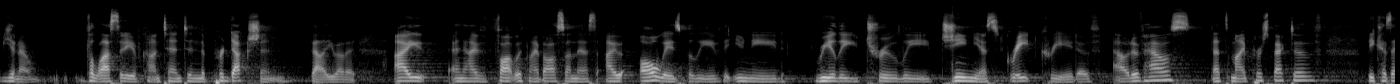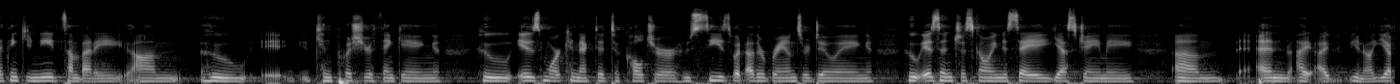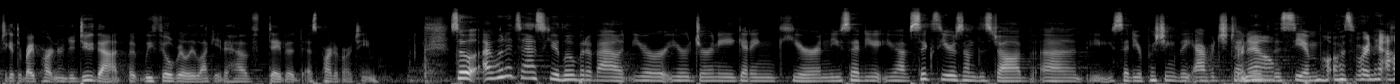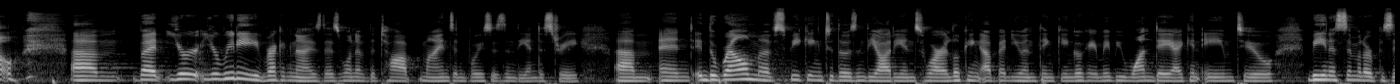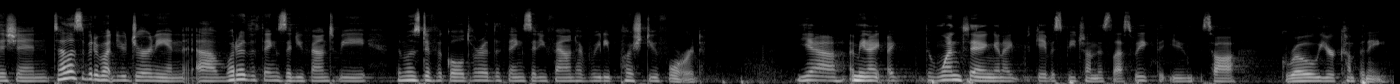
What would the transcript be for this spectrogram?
you know, velocity of content and the production value of it. I, and I've fought with my boss on this, I always believe that you need really, truly genius, great creative out of house. That's my perspective. Because I think you need somebody um, who eh, can push your thinking, who is more connected to culture, who sees what other brands are doing, who isn't just going to say, yes, Jamie. Um, and I, I, you know, you have to get the right partner to do that, but we feel really lucky to have David as part of our team. So I wanted to ask you a little bit about your your journey getting here. And you said you, you have six years on this job. Uh, you said you're pushing the average tenure of the CMOs for now. Um, but you're you're really recognized as one of the top minds and voices in the industry. Um, and in the realm of speaking to those in the audience who are looking up at you and thinking, okay, maybe one day I can aim to be in a similar position. Tell us a bit about your journey and um, what are the things that you found to be the most difficult? What are the things that you found have really pushed you forward? Yeah, I mean, I, I, the one thing, and I gave a speech on this last week that you saw, grow your company.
